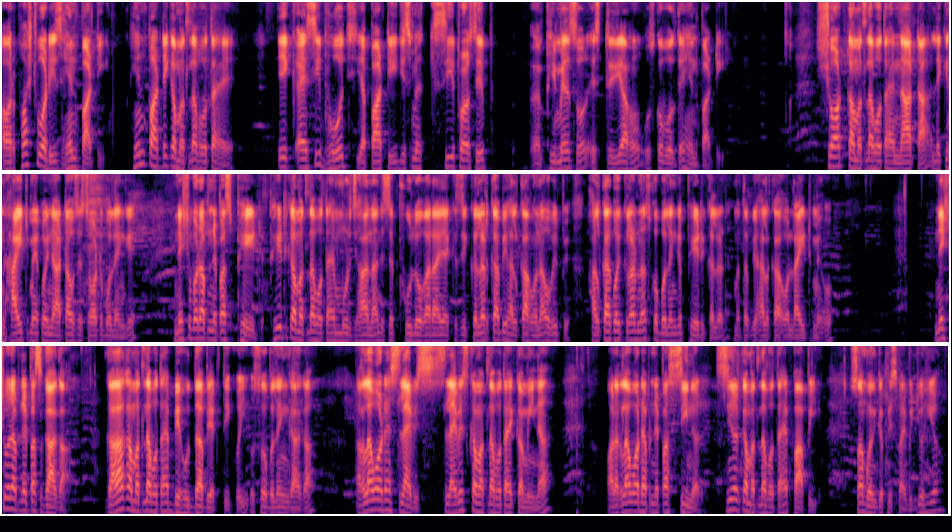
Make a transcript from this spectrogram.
और first word is hen party hen party का मतलब होता है एक ऐसी भोज या पार्टी जिसमें सिर्फ़ और सिर्फ़ फीमेल्स हो, स्त्रियाँ हो, उसको बोलते हैं हेन पार्टी शॉर्ट का मतलब होता है नाटा, लेकिन हाइट में कोई नाटा उसे शॉर्ट बोलेंगे. नेक्स्ट वर्ड अपने पास फेड फेड का मतलब होता है मुरझाना, जैसे फूल वगैरह या किसी कलर का भी हल्का होना, वो भी हल्का कोई कलर ना, उसको बोलेंगे फेड कलर मतलब कि हल्का हो लाइट में हो. नेक्स्ट वर्ड अपने पास गागा गागा का मतलब होता है बेहुदा व्यक्ति कोई, उसको बोलेंगे गागा अगला वर्ड है स्लेविस स्लेविस का मतलब होता है कमीना और अगला वर्ड है अपने पास सीनर सीनर का मतलब होता है पापी. So am going to finish my video here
